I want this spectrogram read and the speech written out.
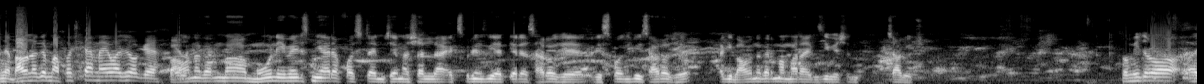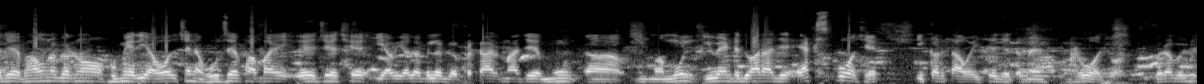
અને ભાવનગરમાં ફર્સ્ટ ટાઈમ આવ્યા છો કે? ભાવનગરમાં મૂન ઇવેન્ટ્સની આરે ફર્સ્ટ ટાઈમ છે માશાલ્લાહ એક્સપિરિયન્સ બી અત્યારે સારો છે રિસ્પોન્સ બી સારો છે. બાકી ભાવનગરમાં મારા એક્ઝિબિશન ચાલુ છે. તો મિત્રો જે ભાવનગરનો હુમેરિયા હોલ છે ને, હુઝેફાભાઈ એ જે છે, એ આવી અલગ અલગ પ્રકારના જે મૂન મૂન ઇવેન્ટ દ્વારા જે એક્સપો છે, એ કરતા હોય છે, જે તમે જુઓ છો. બરાબર છે?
